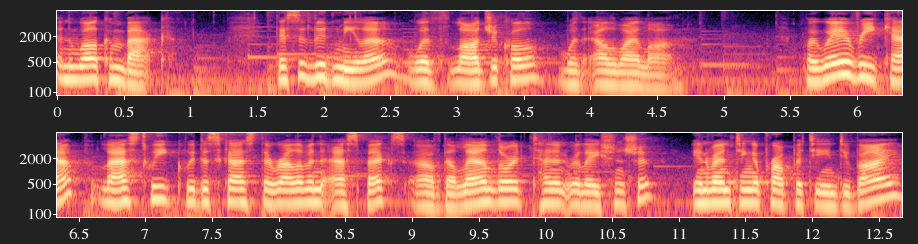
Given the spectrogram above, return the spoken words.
and welcome back. This is Ludmila with Logical with LY Law. By way of recap, last week we discussed the relevant aspects of the landlord tenant relationship in renting a property in Dubai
